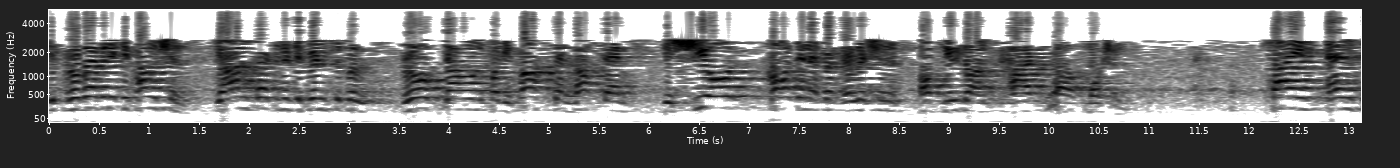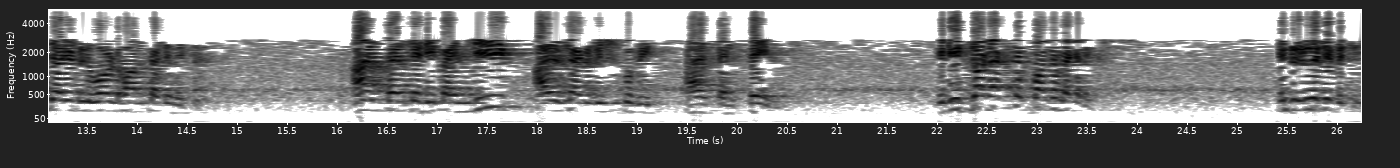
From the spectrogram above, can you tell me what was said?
The probability function, the uncertainty principle broke down for the first and last time the sheer cause and effect relation of Newton's third law of motion. Science entered into the world of uncertainty. Einstein said, if I leave, I will try to disprove it. Einstein failed. He did not accept quantum mechanics into relativity.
